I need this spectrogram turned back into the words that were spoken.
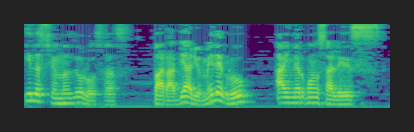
y lesiones dolosas. Para Diario Media Group, Ainer González.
